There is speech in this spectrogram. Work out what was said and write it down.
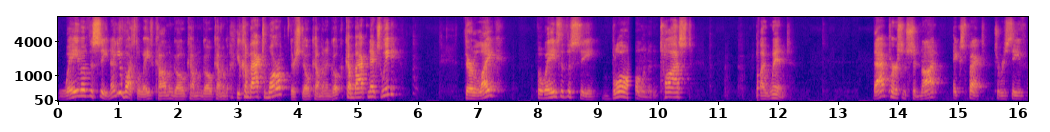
wave of the sea. Now you've watched the waves come and go, come and go, come and go. You come back tomorrow, they're still coming and go. Come back next week, they're like the waves of the sea, blown and tossed by wind. That person should not expect to receive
